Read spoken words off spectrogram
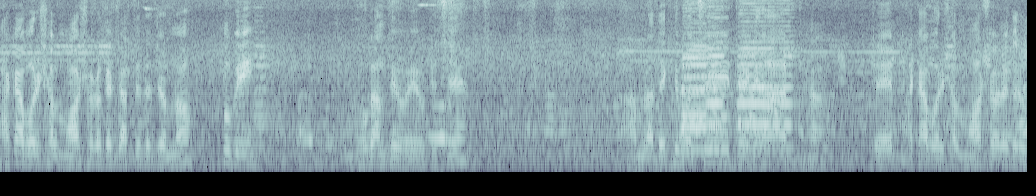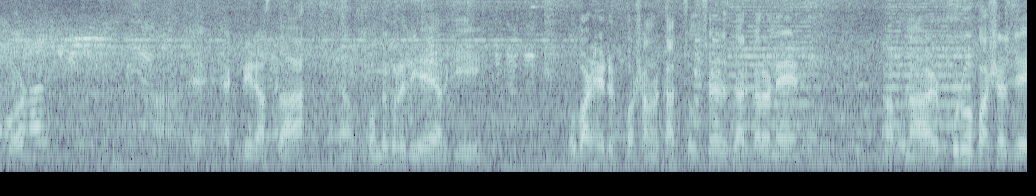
ঢাকা বরিশাল মহাসড়কের যাত্রীদের জন্য খুবই ভোগান্তি হয়ে উঠেছে। আমরা দেখতে পাচ্ছি টেকেরহাট ঢাকা বরিশাল মহাসড়কের উপর। একটি রাস্তা বন্ধ করে দিয়ে আর কি ওভারহেড বসানোর কাজ চলছে, যার কারণে আপনার পূর্ব পাশের যে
